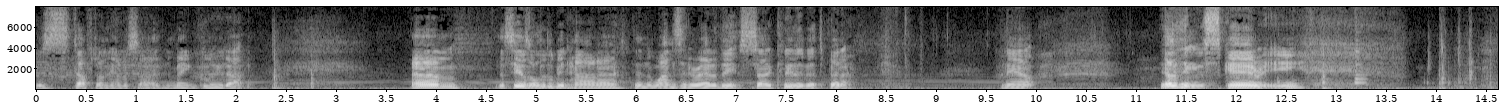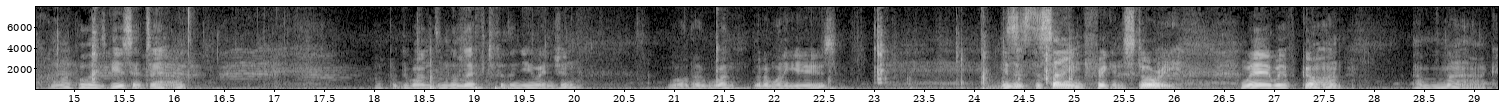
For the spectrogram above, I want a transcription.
was stuffed on the other side and being glued up. Um, the seal's a little bit harder than the ones that are out of this, so clearly that's better. Now, the other thing that's scary, when I pull these gear sets out, I'll put the ones on the left for the new engine, well the one that I want to use, is it's the same freaking story, where we've got a mark,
